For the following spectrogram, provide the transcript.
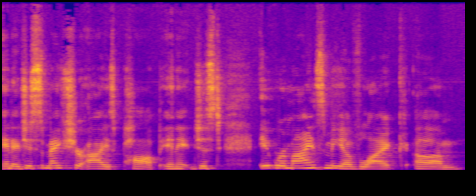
And it just makes your eyes pop and it just, it reminds me of like, um,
